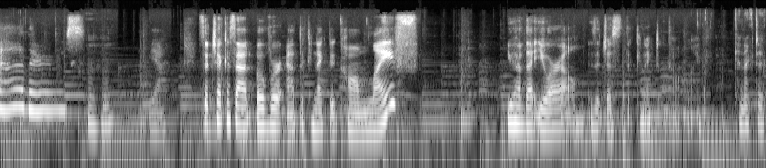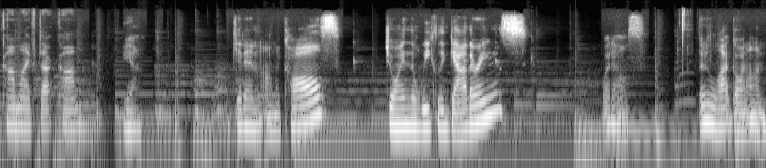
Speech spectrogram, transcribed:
others. hmm Yeah. So check us out over at the Connected Calm Life. You have that URL. Is it just the Connected Calm Life? ConnectedCalmLife.com. Yeah. Get in on the calls, join the weekly gatherings. What else? There's a lot going on.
